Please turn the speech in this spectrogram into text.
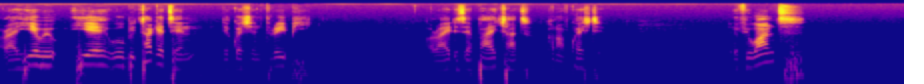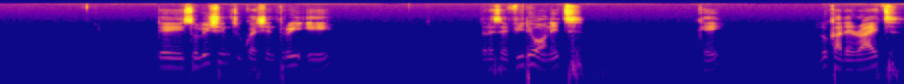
Alright, here we here we'll be targeting the question 3b. Alright, it's a pie chart kind of question. If you want the solution to question 3a, there is a video on it. Okay. Look at the right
